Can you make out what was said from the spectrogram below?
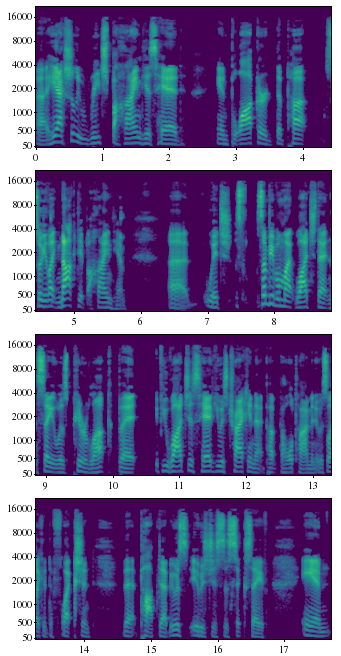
Uh, he actually reached behind his head and blockered the puck, so he like knocked it behind him. Uh, which some people might watch that and say it was pure luck, but if you watch his head, he was tracking that puck the whole time, and it was like a deflection that popped up. It was it was just a sick save, and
